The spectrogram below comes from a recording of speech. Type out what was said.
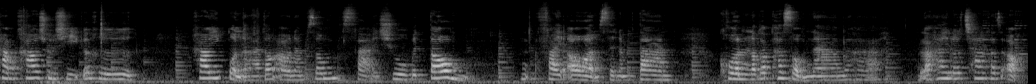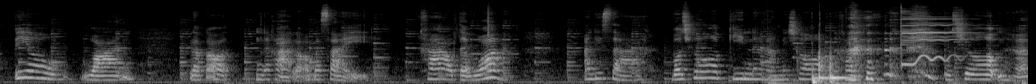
ทำข้าวชูชิก็คือ ข้าวญี่ปุ่นนะคะ ต้องเอาน้ำส้มสายชูไปต้ม ไฟอ่อนใส่น้ำตาล คนแล้วก็ผสมน้ำนะคะ แล้วให้รสชาติเขาจะออกเปรี้ยวหวาน แล้วก็นะคะเราเอามาใส่ข้าวแต่ว่าอลิสาบชอบกินนะคะไม่ชอบนะคะบชอบนะคะ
